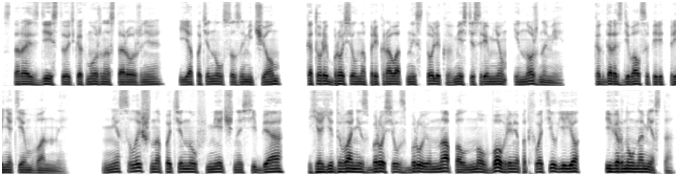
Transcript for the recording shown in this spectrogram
Стараясь действовать как можно осторожнее, я потянулся за мечом, который бросил на прикроватный столик вместе с ремнем и ножнами, когда раздевался перед принятием ванны. Неслышно потянув меч на себя, я едва не сбросил сбрую на пол, но вовремя подхватил ее и вернул на место.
